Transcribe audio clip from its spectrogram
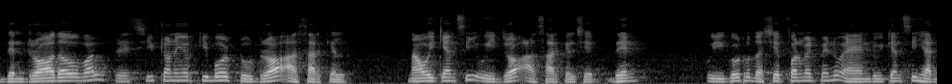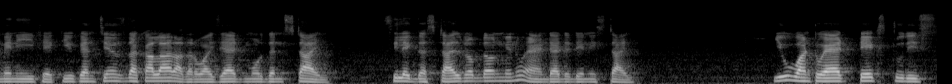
Then draw the oval. Press shift on your keyboard to draw a circle. Now we can see we draw a circle shape. Then we go to the shape format menu and we can see here many effect. You can change the color otherwise add more than style. Select the style drop down menu and add any style. You want to add text to this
